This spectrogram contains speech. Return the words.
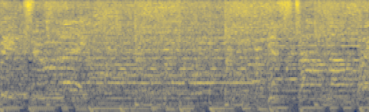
be too late. This time I'm.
